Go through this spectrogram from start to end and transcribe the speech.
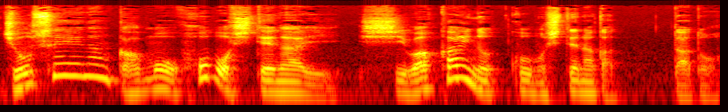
女性なんかもうほぼしてないし若いの子もしてなかったと。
